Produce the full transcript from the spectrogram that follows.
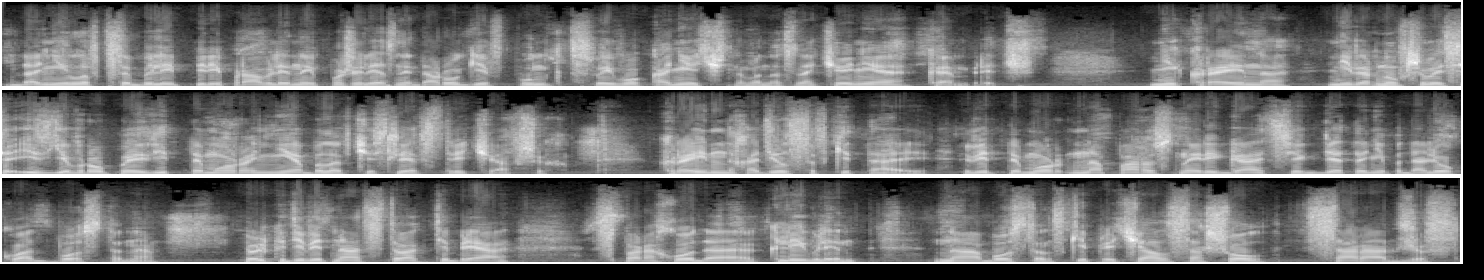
даниловцы были переправлены по железной дороге в пункт своего конечного назначения Кембридж. Ни Крейна, ни вернувшегося из Европы Виттемора не было в числе встречавших. Крейн находился в Китае, Виттемор на парусной регате где-то неподалеку от Бостона. Только 19 октября с парохода Кливленд на бостонский причал сошел Сараджев.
